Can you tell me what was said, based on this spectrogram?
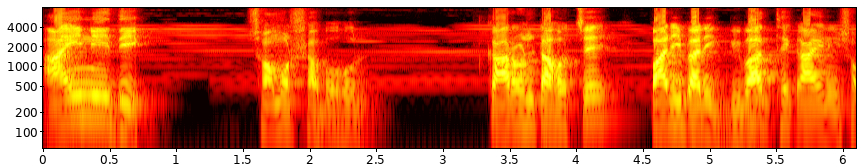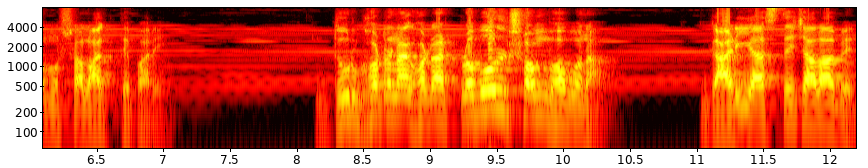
আইনি দিক সমস্যা বহুল। কারণটা হচ্ছে পারিবারিক বিবাদ থেকে আইনি সমস্যা লাগতে পারে। দুর্ঘটনা ঘটার প্রবল সম্ভাবনা। গাড়ি আসতে চালাবেন,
